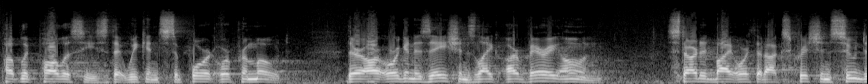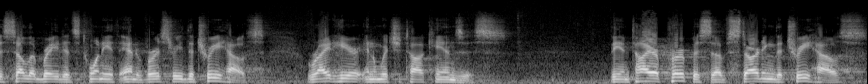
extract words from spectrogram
public policies that we can support or promote. There are organizations like our very own, started by Orthodox Christians, soon to celebrate its 20th anniversary, the Treehouse right here in Wichita, Kansas. The entire purpose of starting the treehouse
